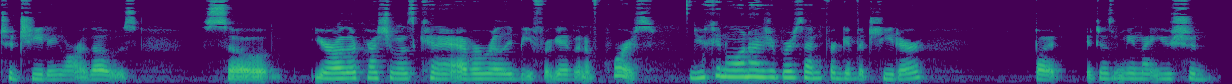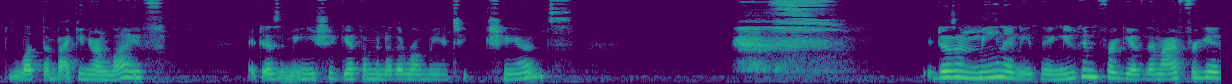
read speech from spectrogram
to cheating are those. So your other question was, can it ever really be forgiven? Of course, you can 100% forgive a cheater but it doesn't mean that you should let them back in your life. It doesn't mean you should give them another romantic chance. It doesn't mean anything. You can forgive them. I forgive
